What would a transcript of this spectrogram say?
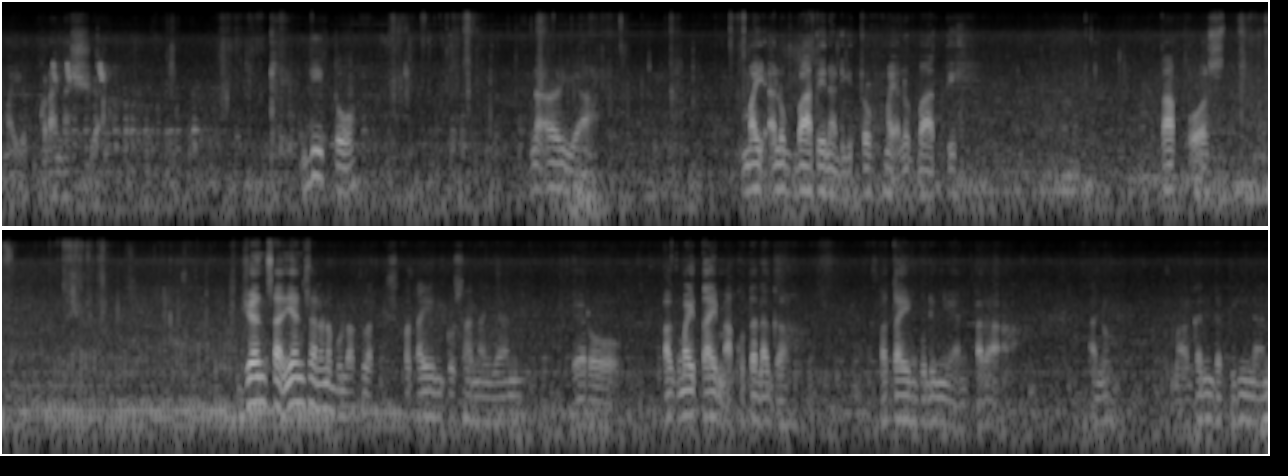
may okra na siya dito na area may alugbati na dito may alugbati. Tapos Diyan sa yan sana na bulaklak patayin ko sana yan. Pero pag may time ako talaga patayin ko din yan para ano maganda tingnan.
